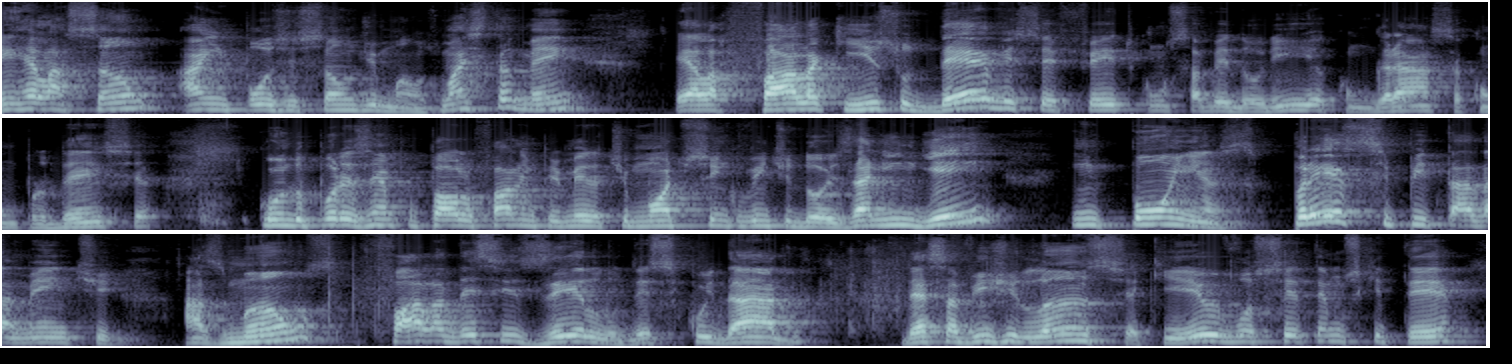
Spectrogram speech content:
em relação à imposição de mãos, mas também ela fala que isso deve ser feito com sabedoria, com graça, com prudência. Quando, por exemplo, Paulo fala em 1 Timóteo 5:22, a ninguém imponhas precipitadamente as mãos, fala desse zelo, desse cuidado, dessa vigilância que eu e você temos que ter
